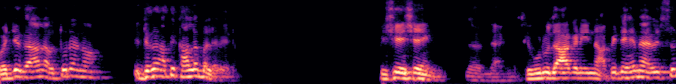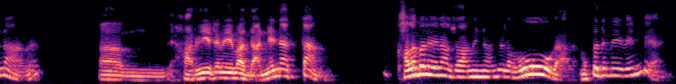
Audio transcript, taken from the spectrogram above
ගොජ්ජ ගාලා උතුරනවා. ඉතින් අපි කලබල වෙනවා. විශේෂයෙන් දැන් සිවුරු දාගෙන ඉන්න අපිට එහෙම ඇවිස්සුනාම හරියට මේවා දන්නේ නැත්තම් කලබල වෙනවා ස්වාමීන් වහන්සේලා ඕ ගාලා. මොකද මේ වෙන්නේ යන්නේ?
